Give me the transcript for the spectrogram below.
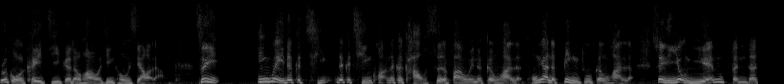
如果可以及格的话，我已经偷笑了。所以，因为那个情那个情况，那个考试的范围呢更换了，同样的病毒更换了，所以你用原本的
